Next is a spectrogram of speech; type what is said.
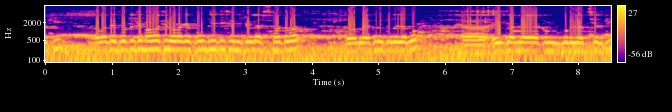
আর কি। আমাদের বোটের যে মামা ছিল, ওনাকে ফোন দিয়ে দিয়েছি, উনি চলে আসছে হয়তো বা তো আমরা এখনই চলে যাব। এই যে আমরা এখন বোটে যাচ্ছি আর কি।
